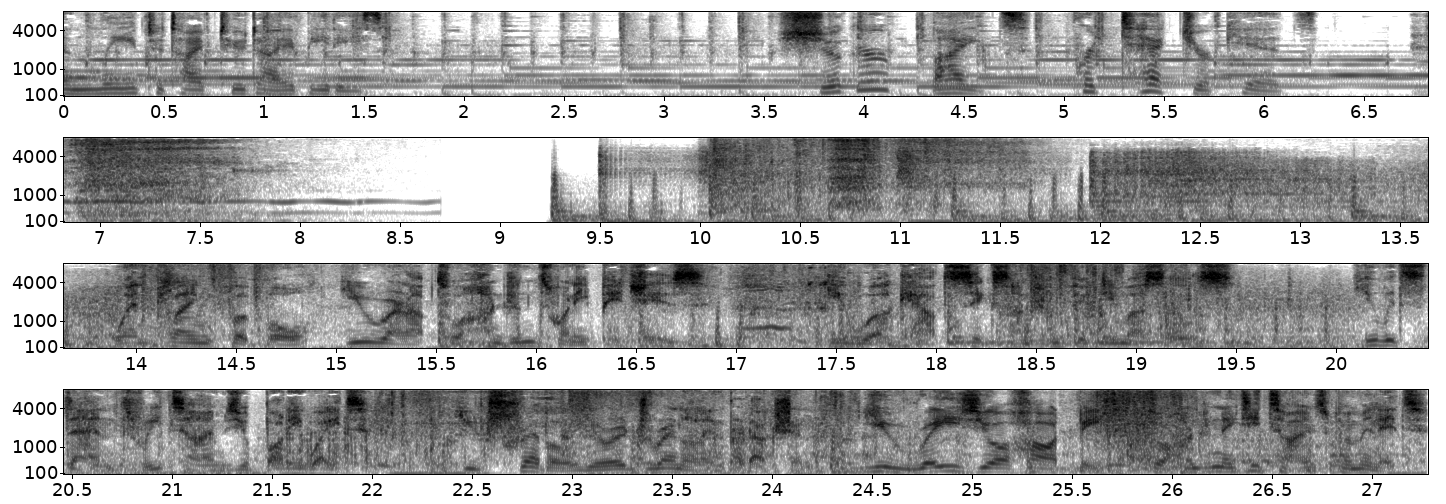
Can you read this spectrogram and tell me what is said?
and lead to type 2 diabetes. Sugar bites. Protect your kids. Playing football, you run up to 120 pitches. You work out 650 muscles. You withstand three times your body weight. You treble your adrenaline production. You raise your heartbeat to 180 times per minute.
